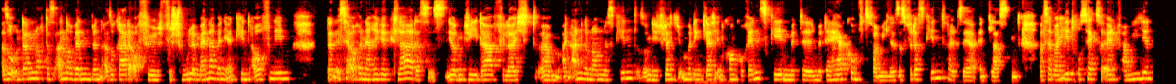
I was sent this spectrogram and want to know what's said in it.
Also und dann noch das andere, wenn, wenn also gerade auch für, für schwule Männer, wenn die ein Kind aufnehmen, dann ist ja auch in der Regel klar, dass es irgendwie da vielleicht ähm, ein angenommenes Kind ist und die vielleicht nicht unbedingt gleich in Konkurrenz gehen mit, der mit der Herkunftsfamilie. Es ist für das Kind halt sehr entlastend. Was ja bei mhm. heterosexuellen Familien,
